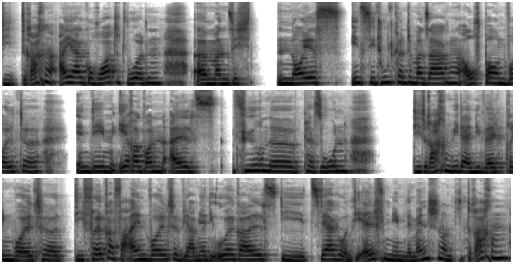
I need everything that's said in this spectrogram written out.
die Dracheneier gehortet wurden, äh, man sich ein neues Institut, könnte man sagen, aufbauen wollte, in dem Eragon als führende Person die Drachen wieder in die Welt bringen wollte, die Völker vereinen wollte. Wir haben ja die Urgals, die Zwerge und die Elfen neben den Menschen und die Drachen,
